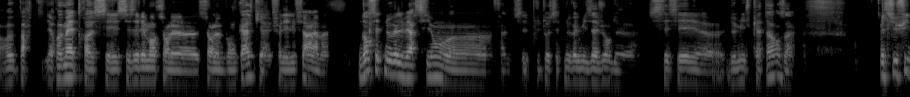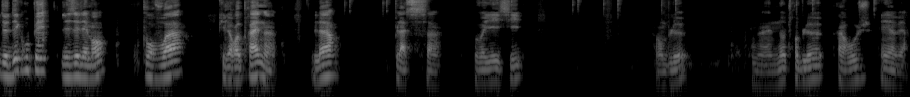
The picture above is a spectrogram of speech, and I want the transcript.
remettre ces, éléments sur le, bon calque, il fallait les faire à la main. Dans cette nouvelle version, euh, enfin c'est plutôt cette nouvelle mise à jour de CC 2014, euh, il suffit de dégrouper les éléments pour voir qu'ils reprennent leur place. Vous voyez ici, en bleu. Un autre bleu, un rouge et un vert.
